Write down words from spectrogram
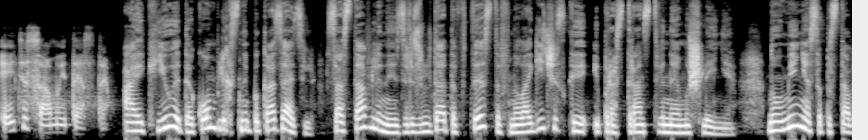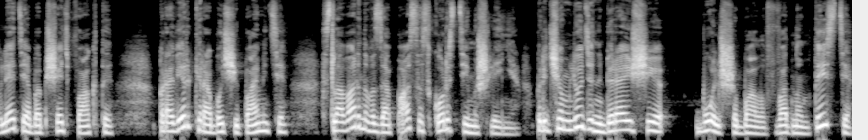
эти самые тесты. IQ – это комплексный показатель, составленный из результатов тестов на логическое и пространственное мышление, на умение сопоставлять и обобщать факты, проверки рабочей памяти, словарного запаса, скорости и мышления. Причем люди, набирающие больше баллов в одном тесте,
